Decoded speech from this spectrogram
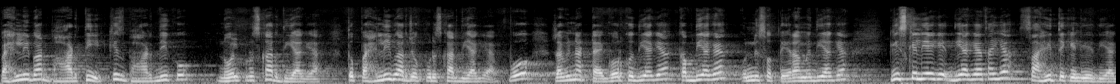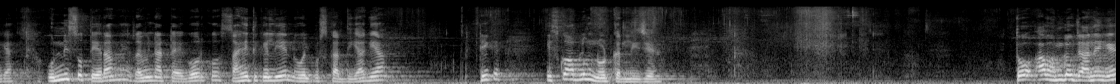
पहली बार भारतीय किस भारतीय को नोबेल पुरस्कार दिया गया? तो पहली बार जो पुरस्कार दिया गया, वो रविन्द्रनाथ टैगोर को दिया गया। कब दिया गया? 1913 में दिया गया। किसके लिए दिया गया था? या साहित्य के लिए दिया गया। 1913 में रविन्द्रनाथ टैगोर को साहित्य के लिए नोबेल पुरस्कार दिया गया। ठीक है? इसको आप लोग नोट कर लीजिए। तो अब हम लोग जानेंगे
